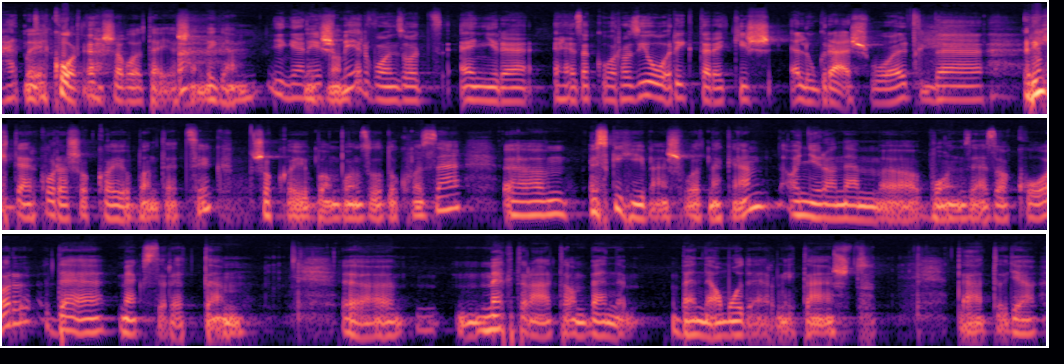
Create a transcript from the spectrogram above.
Hát, kortársa volt teljesen, igen. Igen, és van. miért vonzott ennyire ehhez a korhoz? Jó, Richter egy kis elugrás volt, de... Richter kora sokkal jobban tetszik, sokkal jobban vonzódok hozzá. Ez kihívás volt nekem, annyira nem vonz ez a kor, de megszerettem. Megtaláltam benne, benne a modernitást. Tehát ugye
